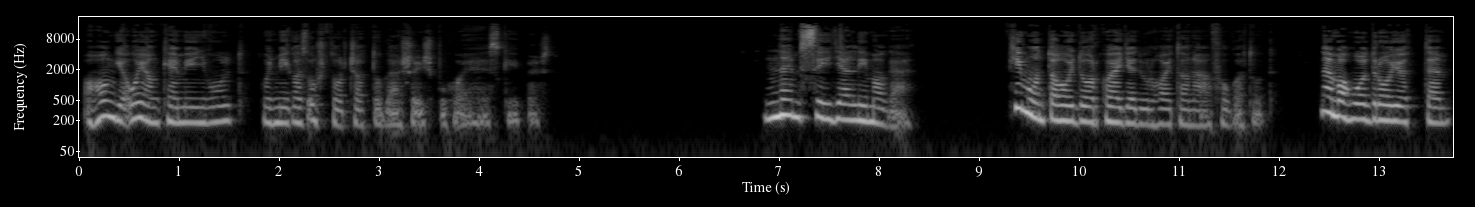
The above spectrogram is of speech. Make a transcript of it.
A hangja olyan kemény volt, hogy még az ostor csattogása is puha ehhez képest. Nem szégyelli magát. Ki mondta, hogy Dorka egyedül hajtaná a fogatot? Nem a holdról jöttem.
